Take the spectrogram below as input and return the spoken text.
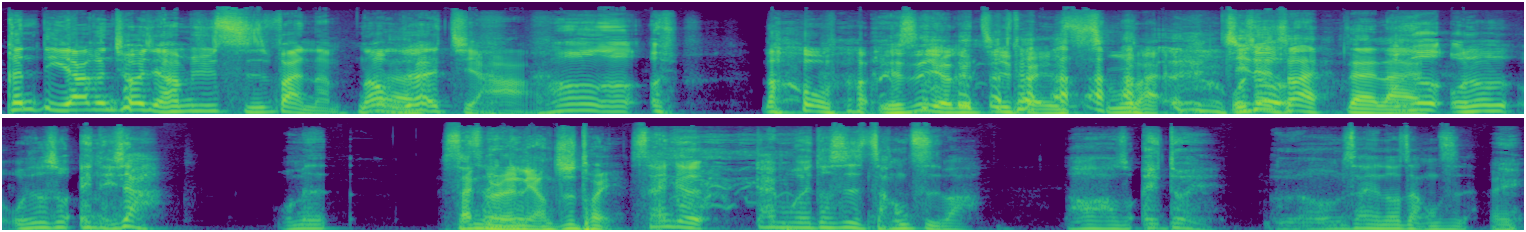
跟迪亚跟秋姐他们去吃饭呢，然后我们就在夹，然后然后然后也是有个鸡腿出来，鸡腿出来再来，我就我就我就说，哎，等一下，我们三个人两只腿，三个该不会都是长子吧？然后他说，哎，对。我们三个都长子，哎，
